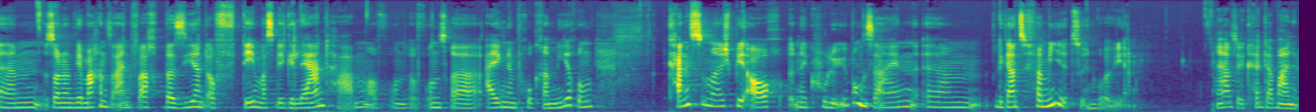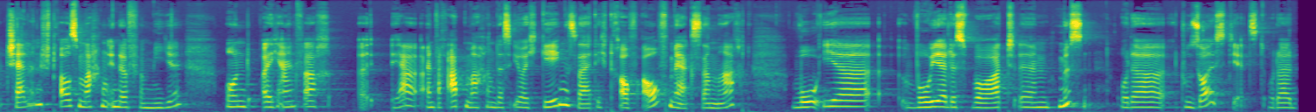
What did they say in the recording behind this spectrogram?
ähm, sondern wir machen es einfach basierend auf dem, was wir gelernt haben, auf, auf unserer eigenen Programmierung. Kann es zum Beispiel auch eine coole Übung sein, ähm, die ganze Familie zu involvieren. Ja, also ihr könnt da mal eine Challenge draus machen in der Familie und euch einfach, äh, ja, einfach abmachen, dass ihr euch gegenseitig darauf aufmerksam macht, wo ihr, wo ihr das Wort ähm, müssen oder du sollst jetzt oder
